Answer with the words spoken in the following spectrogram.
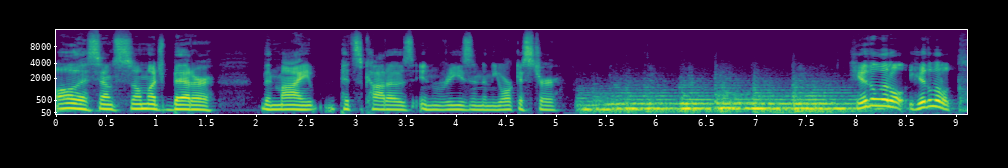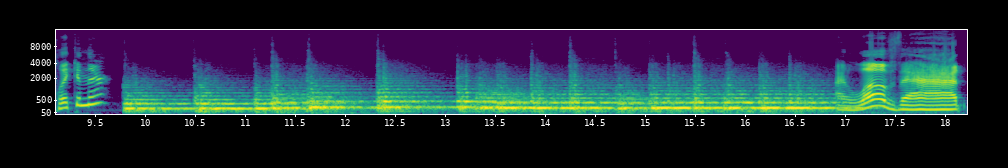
Oh, that sounds so much better than my pizzicatos in Reason in the orchestra. Hear the little hear the little click in there? Love that.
